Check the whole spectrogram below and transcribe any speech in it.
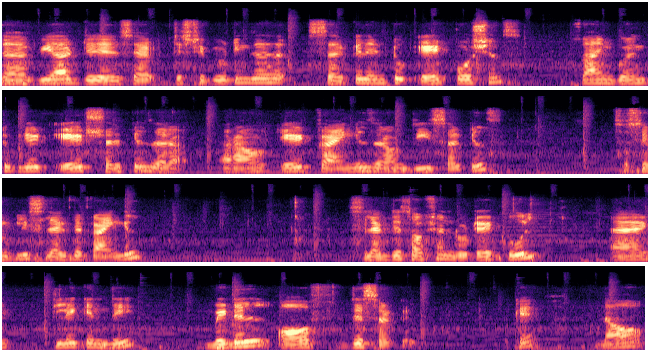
uh, we are distributing the circle into eight portions. So i'm going to create eight circles around eight triangles around these circles. So simply select the triangle. Select this option rotate tool and click in the middle of this circle okay. Now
